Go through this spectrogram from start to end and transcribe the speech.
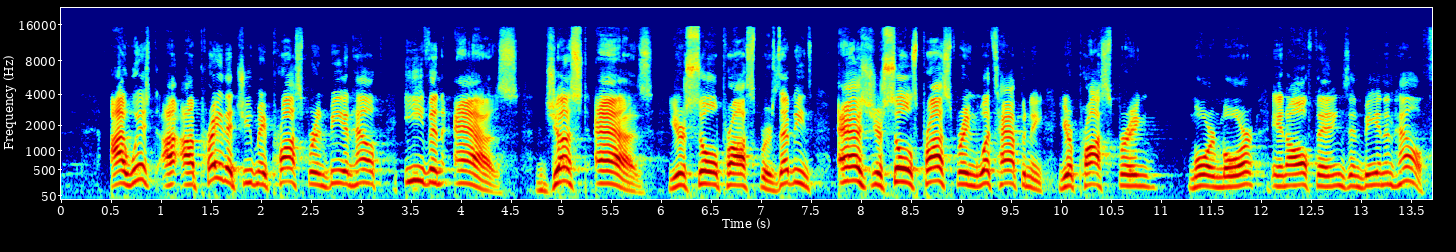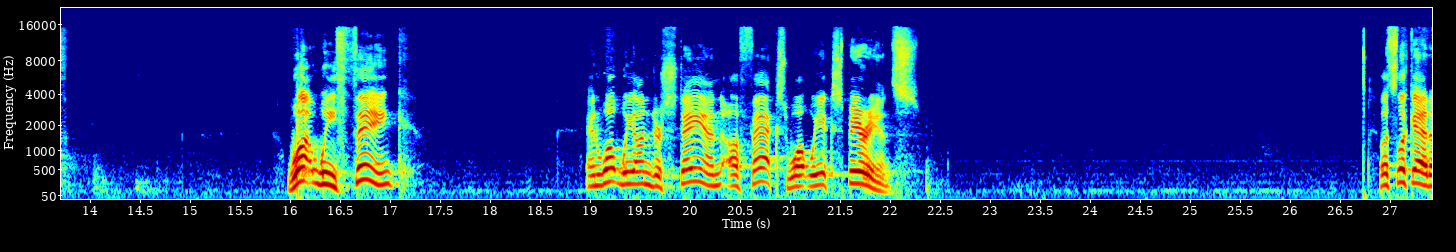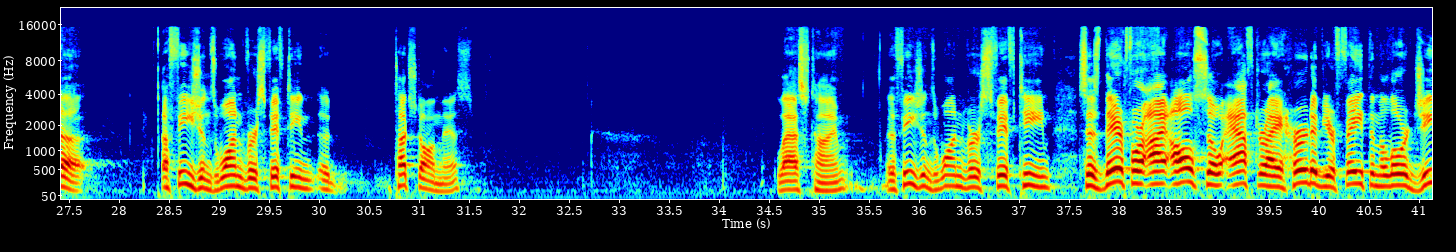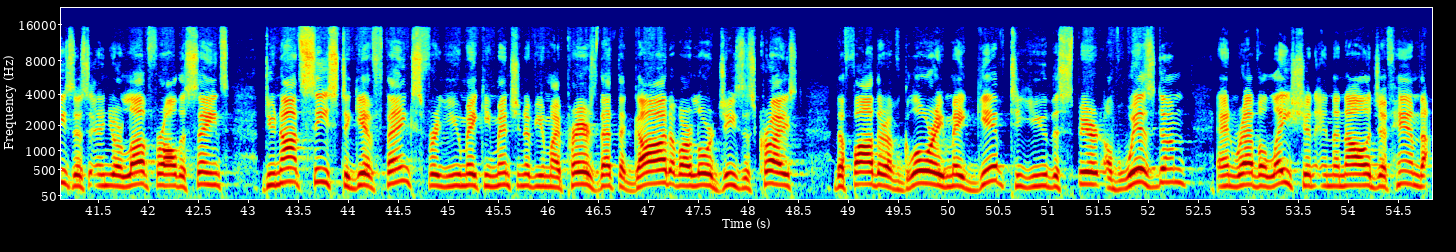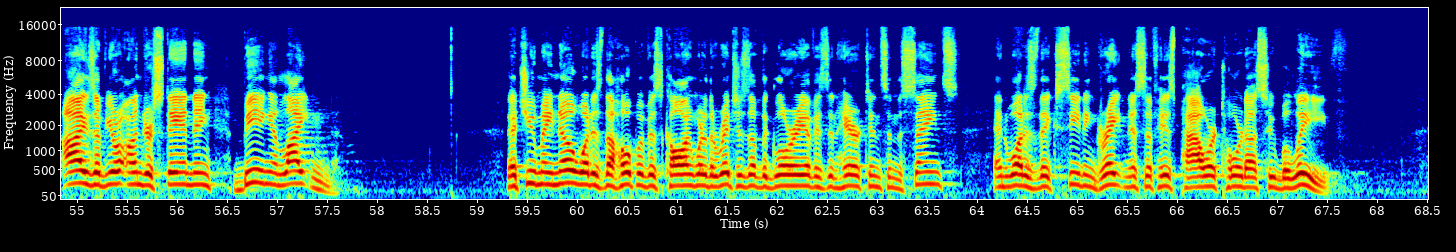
I wish, I, I pray that you may prosper and be in health, even as, just as your soul prospers. That means as your soul's prospering, what's happening? You're prospering more and more in all things and being in health. What we think and what we understand affects what we experience. Let's look at uh, Ephesians 1, verse 15. Uh, touched on this last time. Ephesians 1, verse 15 says, Therefore I also, after I heard of your faith in the Lord Jesus and your love for all the saints, do not cease to give thanks for you, making mention of you in my prayers, that the God of our Lord Jesus Christ, the Father of glory, may give to you the spirit of wisdom and revelation in the knowledge of Him, the eyes of your understanding being enlightened that you may know what is the hope of his calling, what are the riches of the glory of his inheritance in the saints, and what is the exceeding greatness of his power toward us who believe,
